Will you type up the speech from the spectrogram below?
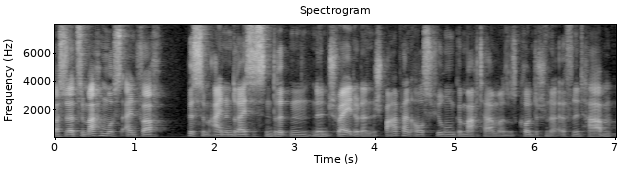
Was du dazu machen musst, einfach bis zum 31.03. einen Trade oder eine Sparplanausführung gemacht haben, also das Konto schon eröffnet haben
